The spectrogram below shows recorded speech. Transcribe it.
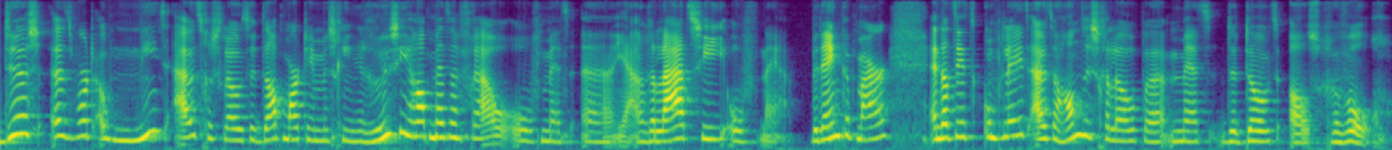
Dus het wordt ook niet uitgesloten dat Martin misschien ruzie had met een vrouw of met uh, ja, een relatie of nou ja, bedenk het maar. En dat dit compleet uit de hand is gelopen met de dood als gevolg.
